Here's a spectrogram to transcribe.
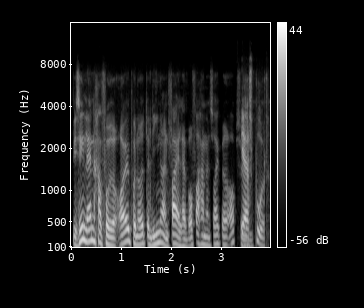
hvis en eller anden har fået øje på noget, der ligner en fejl her, hvorfor har man så ikke været Jeg opsøgende? er spurgt.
